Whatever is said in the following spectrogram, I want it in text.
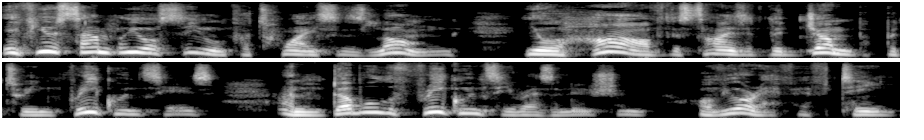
if you sample your signal for twice as long, you'll halve the size of the jump between frequencies and double the frequency resolution of your FFT.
